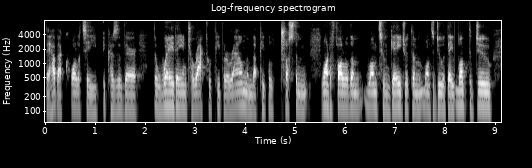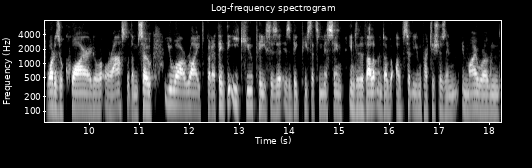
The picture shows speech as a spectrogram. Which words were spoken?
they have that quality because of their the way they interact with people around them, that people trust them, want to follow them, want to engage with them, want to do what they want to do, what is required or, or asked of them. So you are right. But I think the EQ piece is a, is a big piece that's missing in the development of, of certain young practitioners in, in my world. And,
